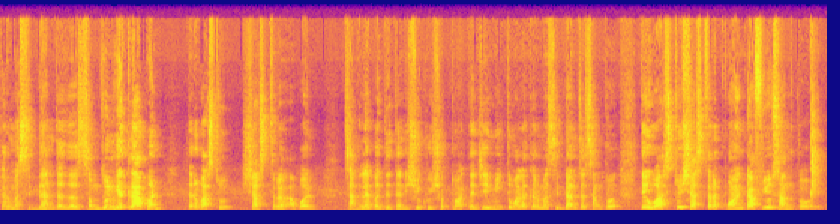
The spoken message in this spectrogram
कर्मसिद्धांत जर समजून घेतला आपण तर वास्तुशास्त्र आपण चांगल्या पद्धतीने शिकू शकतो. आता जे मी तुम्हाला कर्मसिद्धांत सांगतो ते वास्तुशास्त्र पॉईंट ऑफ व्ह्यू आहे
